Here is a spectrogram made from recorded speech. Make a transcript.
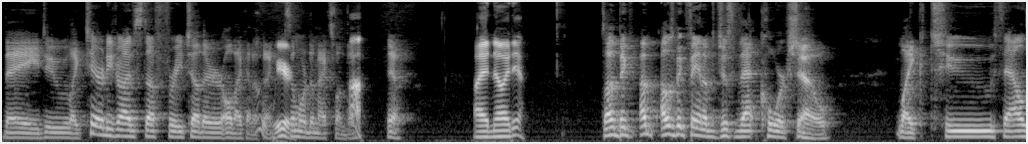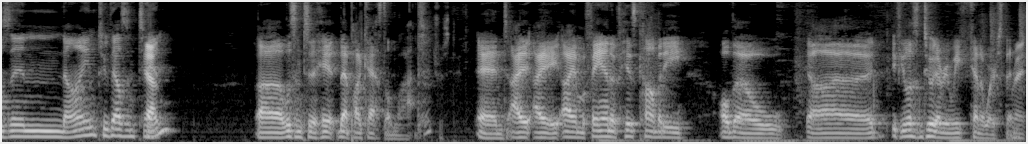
They do like charity drive stuff for each other, all that kind of Oh, thing. weird. Similar to Max Fun thing. Huh. Yeah. I had no idea. So I'm a big I'm, I was a big fan of just that core show. Like 2009, 2010. Uh listen to hit that podcast a lot Interesting. and I, I I am a fan of his comedy. Although, uh, if you listen to it every week, it kind of wears thin. Right.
